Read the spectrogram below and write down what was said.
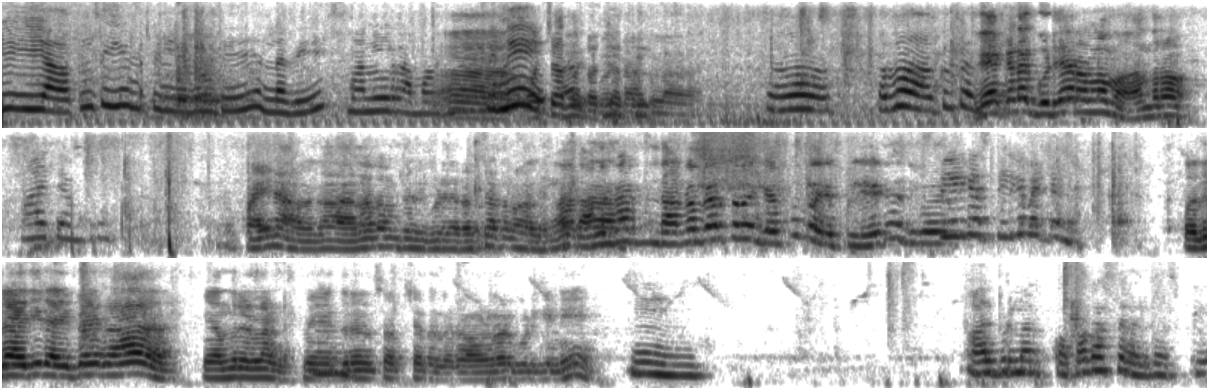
ఈ ఆకులు తీయండి అల్లవి. మనల్ని ఎక్కడ గుడి దగ్గర ఉన్నాము అందరం? పైన గుడి దగ్గర వచ్చేస్తున్నాం దండం పెడతాను దండం పెడతాను చెప్పు మరి ప్లేట్ ఎందుకు వదిలే అది ఇది అయిపోయాక మీ అందరూ వెళ్ళండి. మేము ఇద్దరు కలిసి వచ్చేస్తాం రావణ గారి గుడికి వాళ్ళు. ఇప్పుడు మనకు కొత్తగా వస్తారు వాళ్ళు పసుపుకి.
